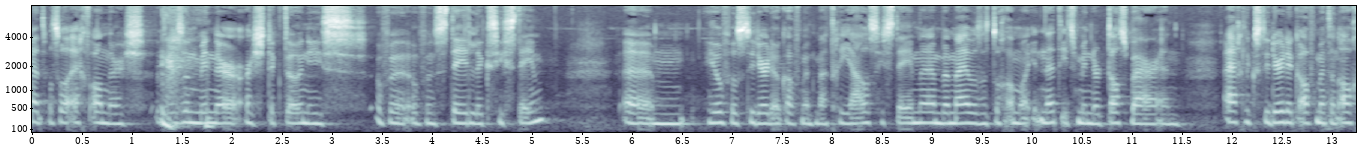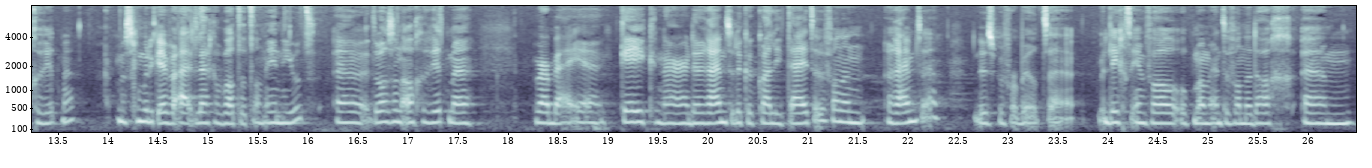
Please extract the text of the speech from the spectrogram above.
het was wel echt anders. Het was een minder architectonisch of een, of een stedelijk systeem. Um, heel veel studeerden ook af met materiaalsystemen. En bij mij was het toch allemaal net iets minder tastbaar. En eigenlijk studeerde ik af met een algoritme. Misschien moet ik even uitleggen wat dat dan inhield. Uh, het was een algoritme waarbij je keek naar de ruimtelijke kwaliteiten van een ruimte. Dus bijvoorbeeld uh, lichtinval op momenten van de dag. Um,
